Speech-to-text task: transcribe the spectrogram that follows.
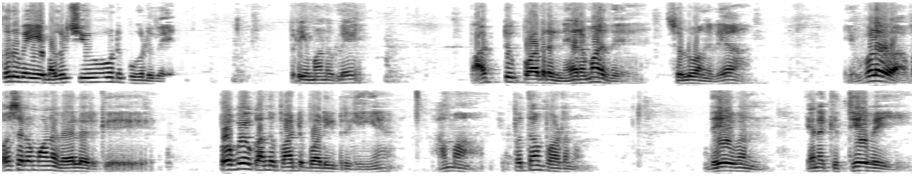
கருவையை மகிழ்ச்சியோடு புகடுவேன். பிரியமானவர்களே பாட்டு பாடுற நேரமா அது சொல்லுவாங்க இல்லையா? எவ்வளவு அவசரமான வேலை இருக்கு. இப்போ போய் உட்காந்து பாட்டு பாடிக்கிட்டு இருக்கீங்க. ஆமா இப்பதான் பாடணும். தேவன் எனக்கு தேவை.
